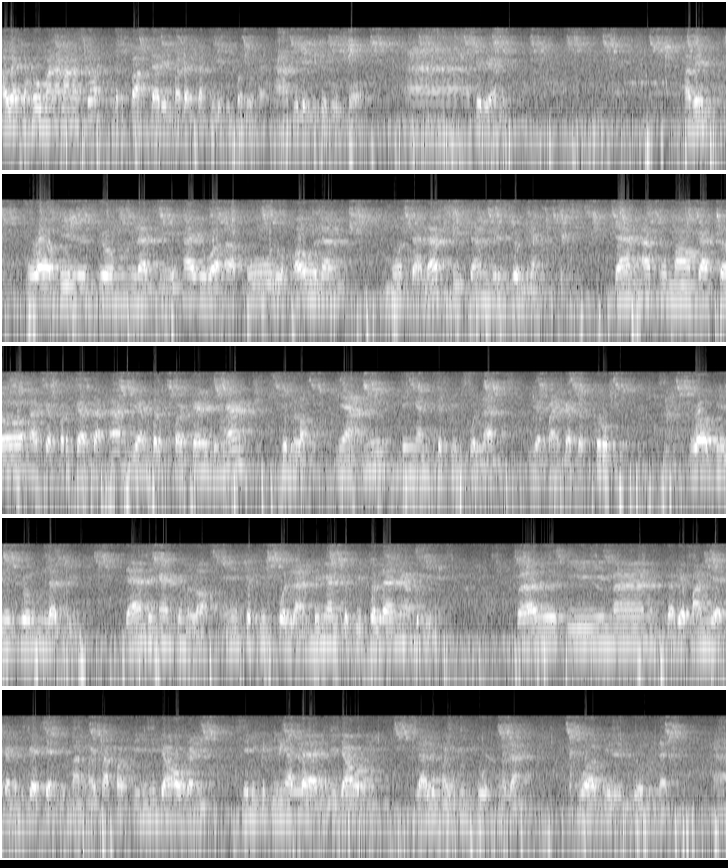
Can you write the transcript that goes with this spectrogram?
Orang tahu mana-mana sah lepas daripada taklif itu Tuhan. Ha, pilih itu rupa. Ha, itu dia. Habis ay wa aqulu qawlan mutalabbisan bil jumlah dan aku mau kata ada perkataan yang berpakai dengan jumlah yakni dengan kesimpulan. Dia panggil kata terus wabil jumlati dan dengan jumlah ini kesimpulan. Dengan kesimpulannya begini Bal iman Dah dia panggil Kerana dikecek iman Mai tapak sini ni jauh dah ni. Jadi ketinggalan ni jauh ni. Lalu mai kumpul mula Wabil jumlah. Ha.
